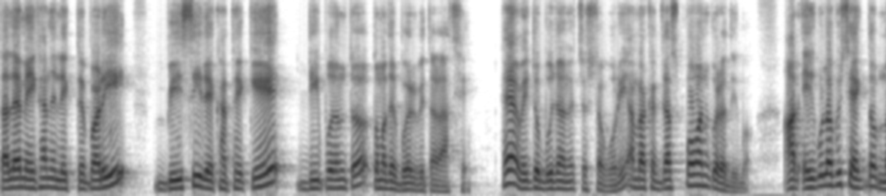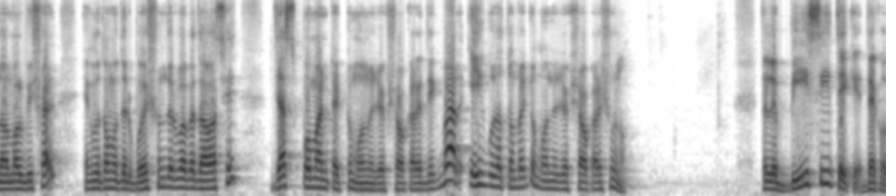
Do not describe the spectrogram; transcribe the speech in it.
তাহলে আমি এখানে লিখতে পারি বিসি রেখা থেকে ডি পর্যন্ত তোমাদের বইয়ের ভিতর আছে। হ্যাঁ আমি একটু বোঝানোর চেষ্টা করি, আমরা জাস্ট প্রমাণ করে দিব। আর এইগুলো বেশি একদম নর্মাল বিষয়, এগুলো তোমাদের বই সুন্দরভাবে দেওয়া আছে। জাস্ট প্রমাণটা একটু মনোযোগ সহকারে দেখবা, আর এইগুলো তোমরা একটু মনোযোগ সহকারে শুনো। তাহলে বিসি থেকে, দেখো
